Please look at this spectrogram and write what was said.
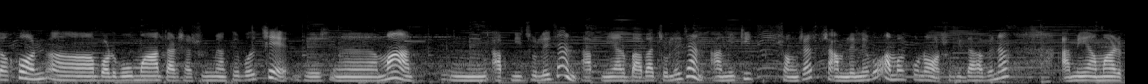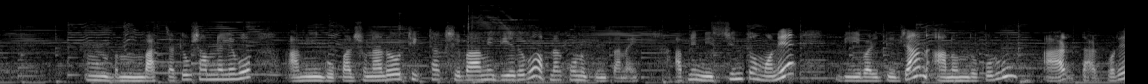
তখন বড় বৌমা তার শাশুড়ি মাকে বলছে যে মা আপনি চলে যান, আপনি আর বাবা চলে যান, আমি ঠিক সংসার সামলে নেব, আমার কোনো অসুবিধা হবে না। আমি আমার বাচ্চাকেও সামনে নেব, আমি গোপাল সোনারও ঠিকঠাক সেবা আমি দিয়ে দেবো, আপনার কোনো চিন্তা নাই। আপনি নিশ্চিন্ত মনে বিয়ে বাড়িতে যান, আনন্দ করুন আর তারপরে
